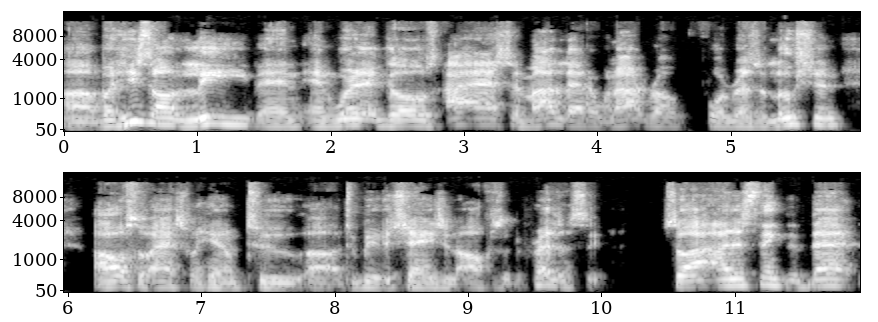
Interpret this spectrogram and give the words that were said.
Uh, but he's on leave, and and where that goes, I asked in my letter when I wrote for resolution. I also asked for him to uh, to be a change in the office of the presidency. So I, I, just think that, that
